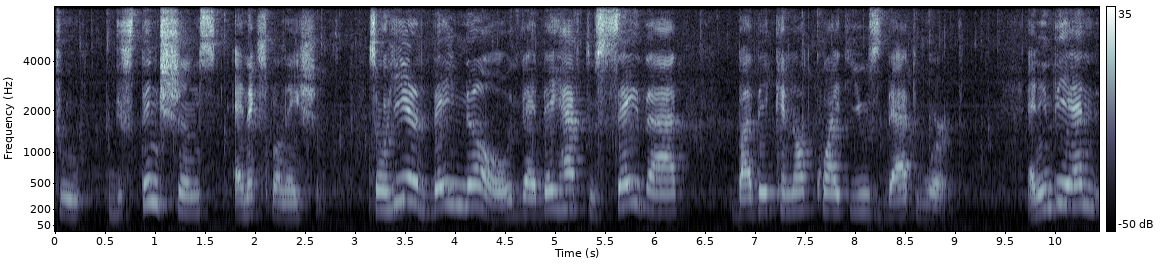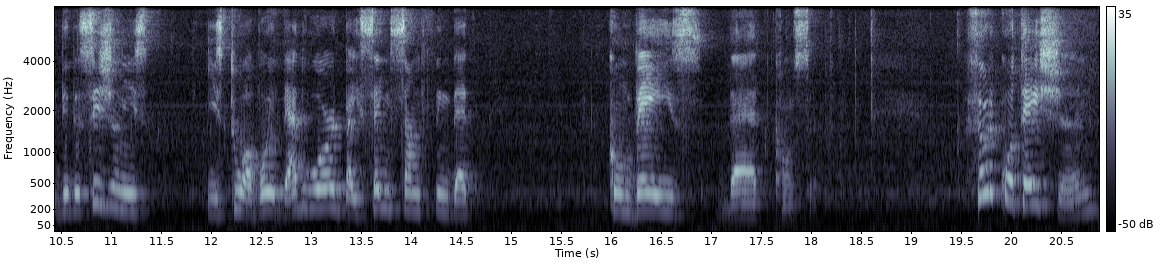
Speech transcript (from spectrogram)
to distinctions and explanations. So here they know that they have to say that, but they cannot quite use that word. And in the end, the decision is, is to avoid that word by saying something that conveys that concept. Third quotation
